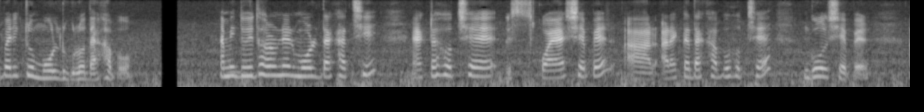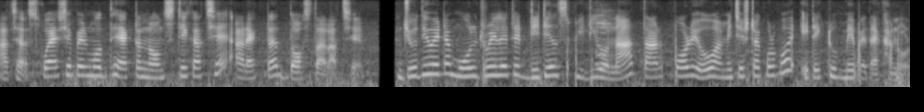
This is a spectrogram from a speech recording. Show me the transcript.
এবার একটু মোল্ডগুলো দেখাবো। আমি দুই ধরনের মোল্ড দেখাচ্ছি। একটা হচ্ছে স্কোয়ার শেপের আর আরেকটা দেখাবো হচ্ছে গোল শেপের আচ্ছা স্কোয়ার শেপের মধ্যে একটা ননস্টিক আছে আর একটা দস্তার আছে। যদিও এটা মোল্ড রিলেটেড ডিটেলস ভিডিও না, তারপরেও আমি চেষ্টা করব এটা একটু মেপে দেখানোর।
